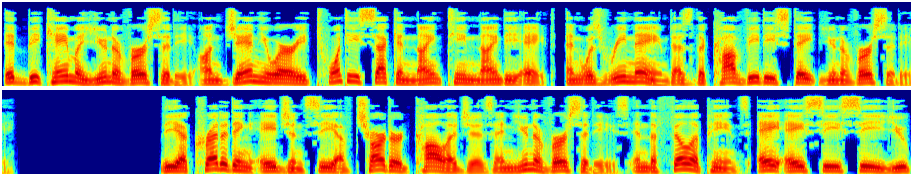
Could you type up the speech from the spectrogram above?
It became a university on January 22, 1998, and was renamed as the Cavite State University. The accrediting agency of chartered colleges and universities in the Philippines AACCUP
